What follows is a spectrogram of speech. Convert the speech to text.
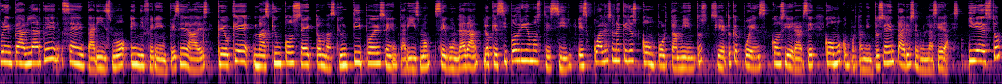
Frente a hablar del sedentarismo en diferentes edades, creo que más que un concepto, más que un tipo de sedentarismo, según la edad, lo que sí podríamos decir es cuáles son aquellos comportamientos, ¿cierto? Que pueden considerarse como comportamientos sedentarios según las edades. Y esto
